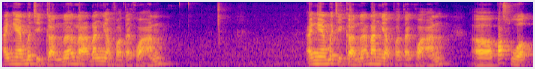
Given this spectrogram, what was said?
anh em mới chỉ cần ờ, là đăng nhập vào tài khoản. Anh em mới chỉ cần ờ, đăng nhập vào tài khoản uh, password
